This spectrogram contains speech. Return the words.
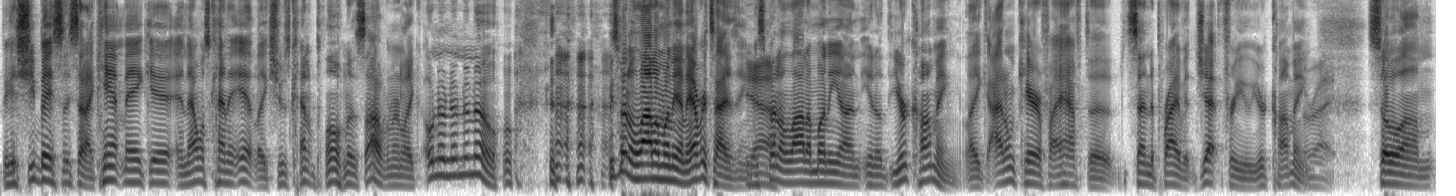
Because she basically said I can't make it, and that was kind of it. Like she was kind of blowing us off, and they're like, "Oh no, no, no, no! we spent a lot of money on advertising. We spent a lot of money on you know you're coming. Like I don't care if I have to send a private jet for you. You're coming. Right. So um,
